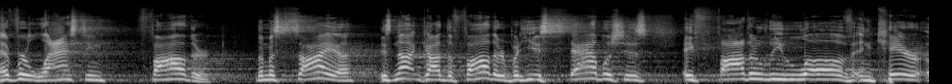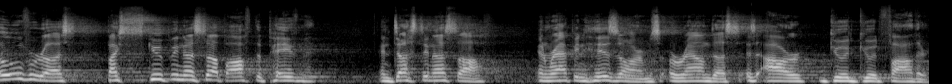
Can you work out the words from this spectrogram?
Everlasting Father. The Messiah is not God the Father, but He establishes a fatherly love and care over us by scooping us up off the pavement and dusting us off and wrapping His arms around us as our good, good Father.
